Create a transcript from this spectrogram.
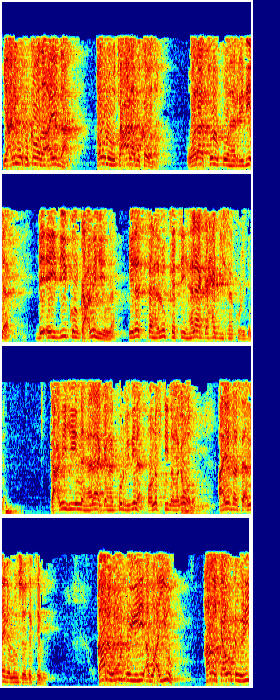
Yacni wuxuu ka wadaa ayadda qowluhu tacaala buu ka wadaa walaa tulquu haridina biaydiikum gacmihiinna ila atahlukati halaagga xaggiisa ha ku ridina. Gacmihiina halaaga ha ku ridina oo naftiina laga wado aayadaasi annaga nagu soo degtay buuri qaalahu wuxuu yidhi abu ayuub hadalkaa wuxuu yidhi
